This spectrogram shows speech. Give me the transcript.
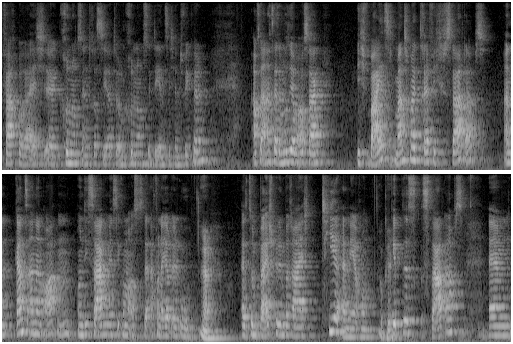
Fachbereich äh, Gründungsinteressierte und Gründungsideen sich entwickeln. Auf der anderen Seite muss ich aber auch sagen, ich weiß, manchmal treffe ich Startups an ganz anderen Orten und die sagen mir, sie kommen aus der, von der JLU. Ja. Also zum Beispiel im Bereich Tierernährung. Okay. Gibt es Startups, ähm,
